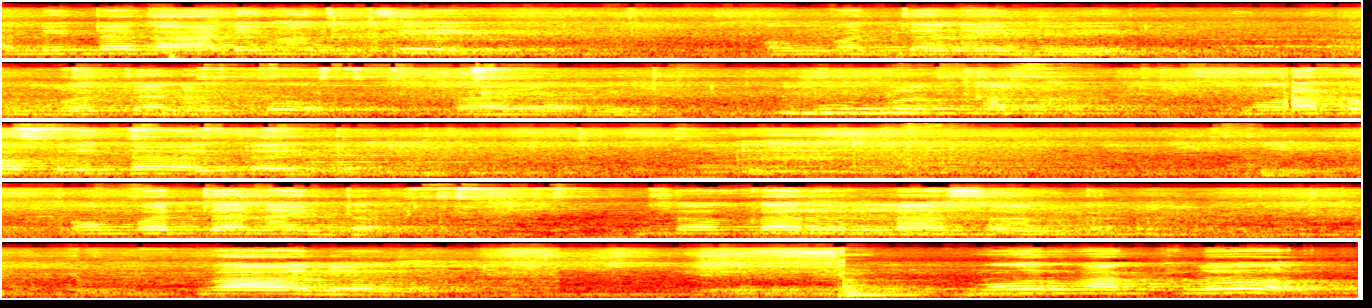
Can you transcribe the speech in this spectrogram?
ಅಲ್ಲಿಂದ ಗಾಡಿ ಮಗಿಸಿ ಒಂಬತ್ತು ಜನ ಇದ್ವಿ. ಒಂಬತ್ತು ಜನಕ್ಕೂ ಗಾಯ ಆಗಿದೆ ಮೂರ್ಬಕ್ಕ ನಾಲ್ಕರಿಂದ ಹೋಯ್ತಾ ಇದ್ದೆ. ಒಂಬತ್ತು ಜನ ಇದ್ದ ಸೌಕರ್ ಉಲ್ಲಾಸ ಅಂತ. ಬಾವಲಿ ಮೂರು ಮಕ್ಕಳು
